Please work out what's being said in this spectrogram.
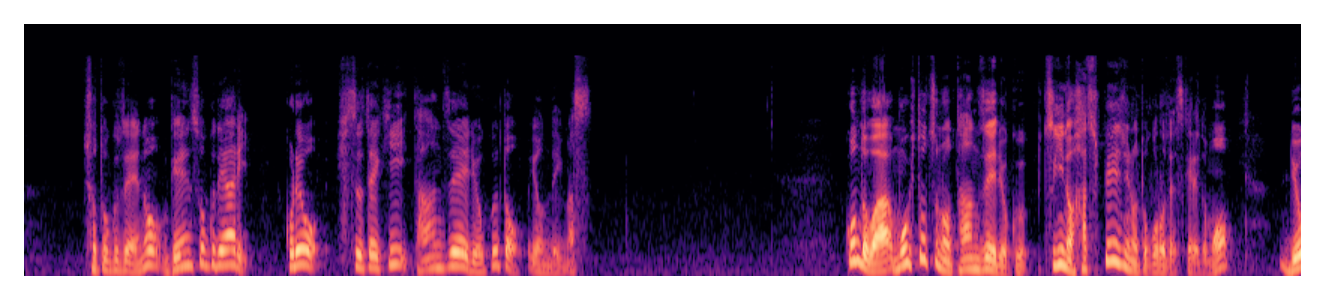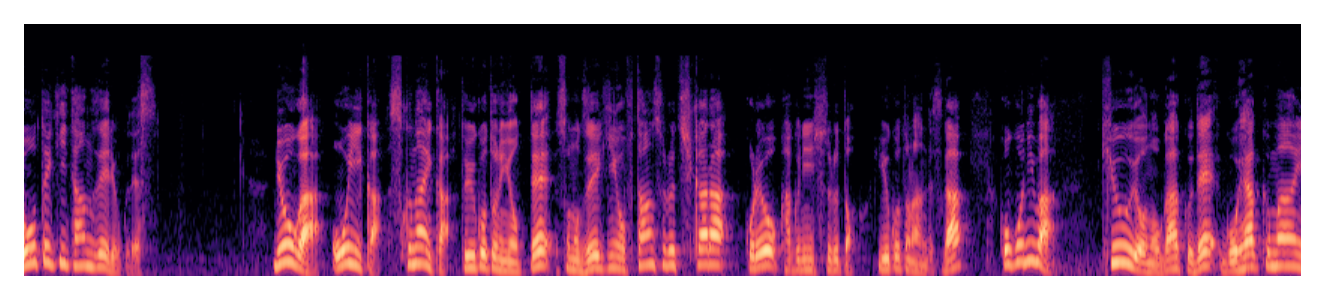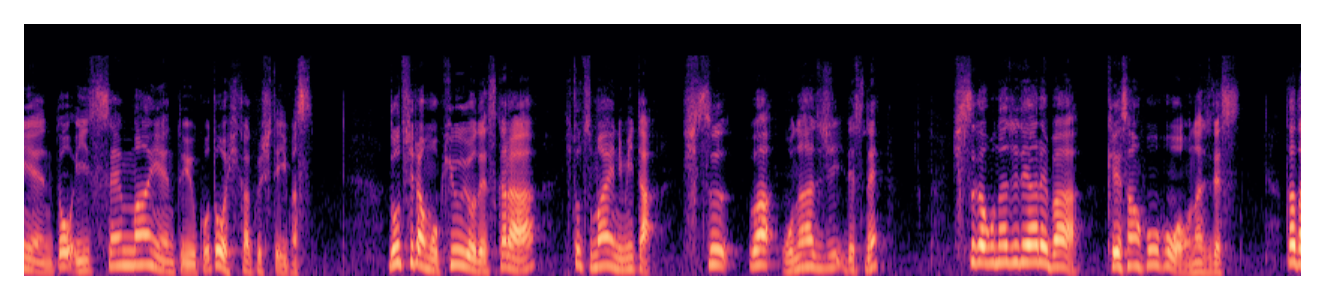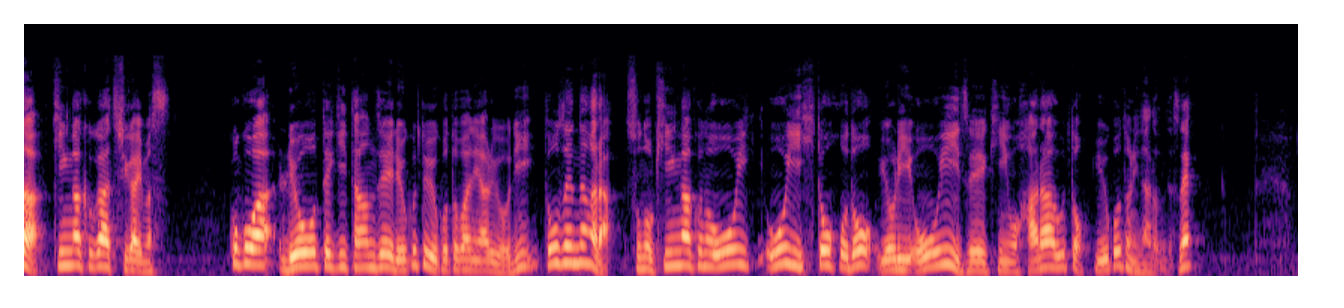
所得税の原則でありこれを質的単税力と呼んでいます。今度はもう一つの単税力次の8ページのところですけれども量的単税力です。量が多いか少ないかということによってその税金を負担する力これを確認するということなんですがここには給与の額で500万円と1000万円ということを比較しています。どちらも給与ですから一つ前に見た質は同じですね。質が同じであれば計算方法は同じです。ただ金額が違います。ここは量的単税力という言葉にあるように当然ながらその金額の多い多い人ほどより多い税金を払うということになるんですね。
